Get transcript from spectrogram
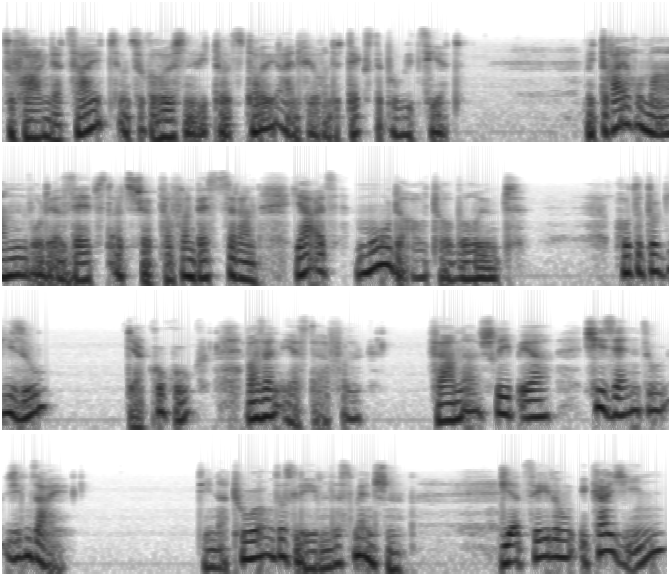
zu Fragen der Zeit und zu Größen wie Tolstoi einführende Texte publiziert. Mit drei Romanen wurde er selbst als Schöpfer von Bestsellern, ja als Modeautor berühmt. Hototogisu, der Kuckuck, war sein erster Erfolg. Ferner schrieb er Shizentu Jinsai, die Natur und das Leben des Menschen. Die Erzählung Ikajin,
